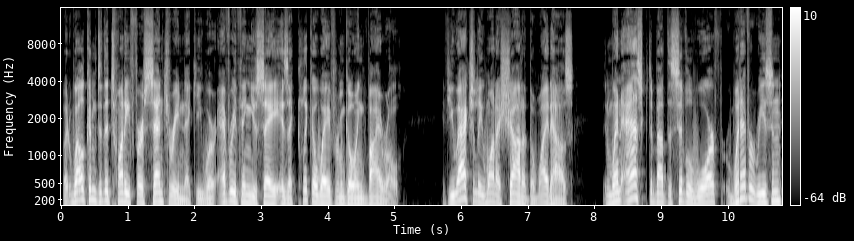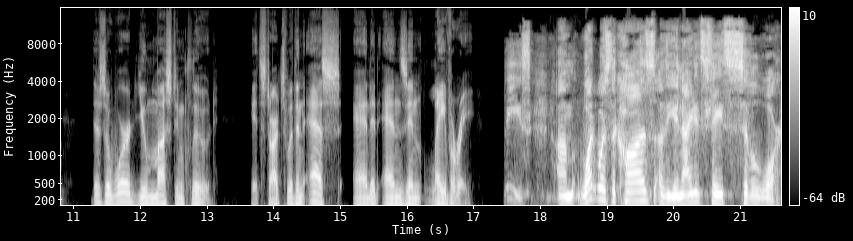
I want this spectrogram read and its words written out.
But welcome to the 21st century, Nikki, where everything you say is a click away from going viral. If you actually want a shot at the White House, then when asked about the Civil War, for whatever reason, there's a word you must include. It starts with an S and it ends in lavery. Please, um, what was the cause of the United States Civil War?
